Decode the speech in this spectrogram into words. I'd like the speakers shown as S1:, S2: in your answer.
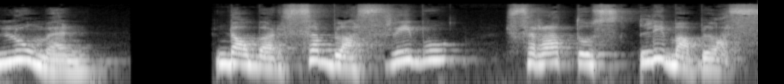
S1: Lumen nomor 11115.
